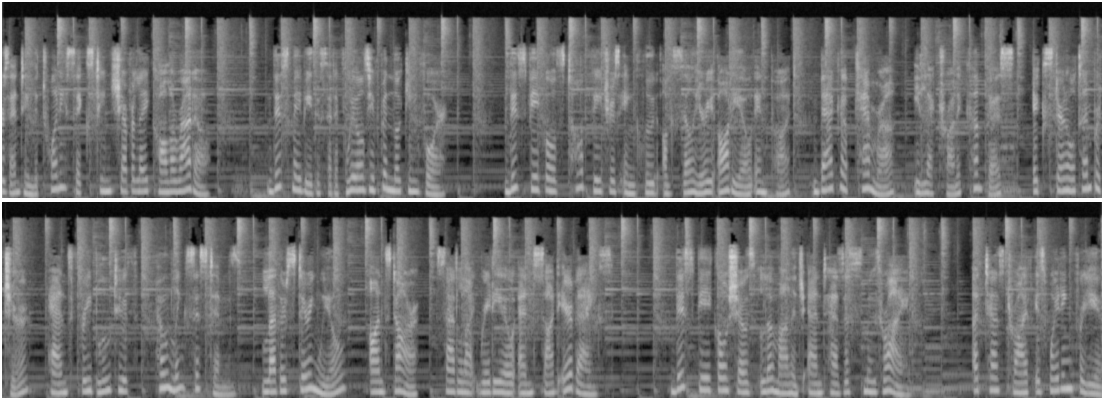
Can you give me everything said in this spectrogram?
presenting the 2016 Chevrolet Colorado. This may be the set of wheels you've been looking for. This vehicle's top features include auxiliary audio input, backup camera, electronic compass, external temperature, hands-free Bluetooth, HomeLink systems, leather steering wheel, OnStar, satellite radio and side airbags. This vehicle shows low mileage and has a smooth ride. A test drive is waiting for you.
